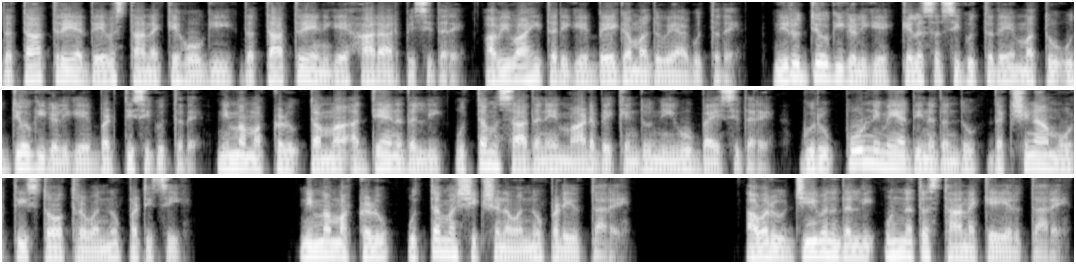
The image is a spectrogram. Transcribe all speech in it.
ದತ್ತಾತ್ರೇಯ ದೇವಸ್ಥಾನಕ್ಕೆ ಹೋಗಿ ದತ್ತಾತ್ರೇಯನಿಗೆ ಹಾರ ಅರ್ಪಿಸಿದರೆ ಅವಿವಾಹಿತರಿಗೆ ಬೇಗ ಮದುವೆಯಾಗುತ್ತದೆ ನಿರುದ್ಯೋಗಿಗಳಿಗೆ ಕೆಲಸ ಸಿಗುತ್ತದೆ ಮತ್ತು ಉದ್ಯೋಗಿಗಳಿಗೆ ಬಡ್ತಿ ಸಿಗುತ್ತದೆ. ನಿಮ್ಮ ಮಕ್ಕಳು ತಮ್ಮ ಅಧ್ಯಯನದಲ್ಲಿ ಉತ್ತಮ ಸಾಧನೆ ಮಾಡಬೇಕೆಂದು ನೀವು ಬಯಸಿದರೆ ಗುರು ಪೂರ್ಣಿಮೆಯ ದಿನದಂದು ದಕ್ಷಿಣಾಮೂರ್ತಿ ಸ್ತೋತ್ರವನ್ನು ಪಠಿಸಿ. ನಿಮ್ಮ ಮಕ್ಕಳು ಉತ್ತಮ ಶಿಕ್ಷಣವನ್ನು ಪಡೆಯುತ್ತಾರೆ. ಅವರು ಜೀವನದಲ್ಲಿ ಉನ್ನತ ಸ್ಥಾನಕ್ಕೆ ಏರುತ್ತಾರೆ.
